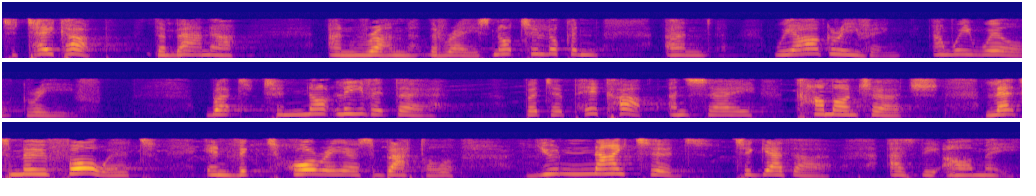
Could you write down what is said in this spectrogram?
to take up the banner and run the race. Not to look and, and we are grieving and we will grieve. But to not leave it there, but to pick up and say, Come on, church, let's move forward in victorious battle, united together as the army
